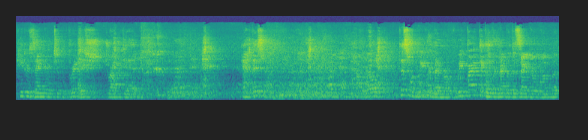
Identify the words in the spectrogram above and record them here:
Peter Zenger to the British, Drop Dead, and this one. How well, this one we remember, we practically remember the Zenger one, but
